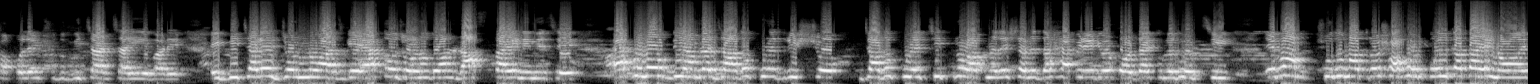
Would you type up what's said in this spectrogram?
সকলের শুধু বিচার চাই এবারে। এই বিচারের জন্য আজকে এত জনগণ রাস্তায় নেমেছে। এখনও অব্দি আমরা যাদবপুরের দৃশ্য, যাদবপুরের চিত্র আপনাদের সামনে দ্য হ্যাপি রেডিওর পর্দায় তুলে ধরছি। এবং শুধুমাত্র শহর কলকাতায় নয়,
